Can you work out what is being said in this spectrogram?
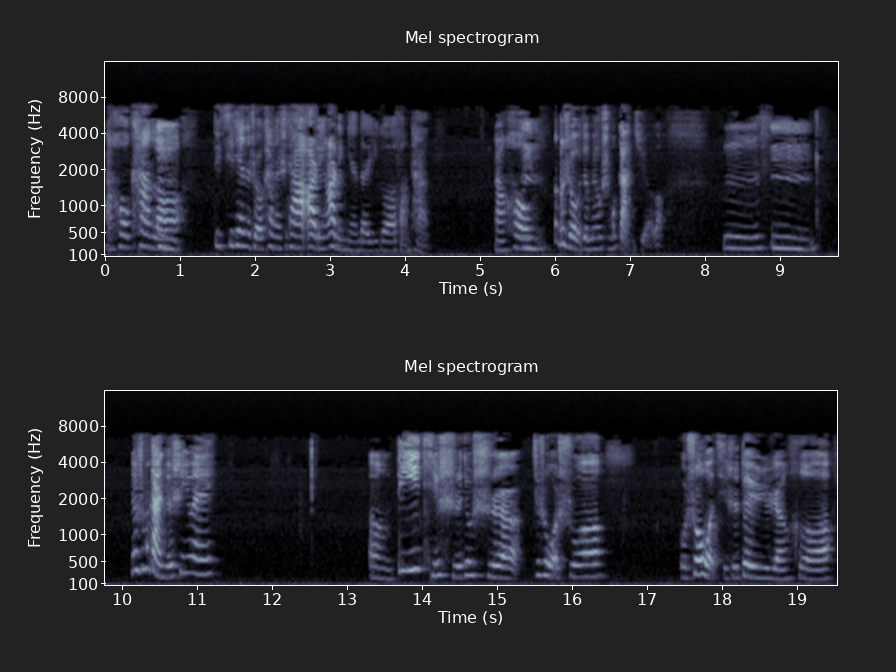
然后看了第七天的时候看的是他二零二零年的一个访谈，然后那个时候我就没有什么感觉了。嗯嗯，没有什么感觉是因为嗯，第一其实就是就是我说，我说我其实对于人和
